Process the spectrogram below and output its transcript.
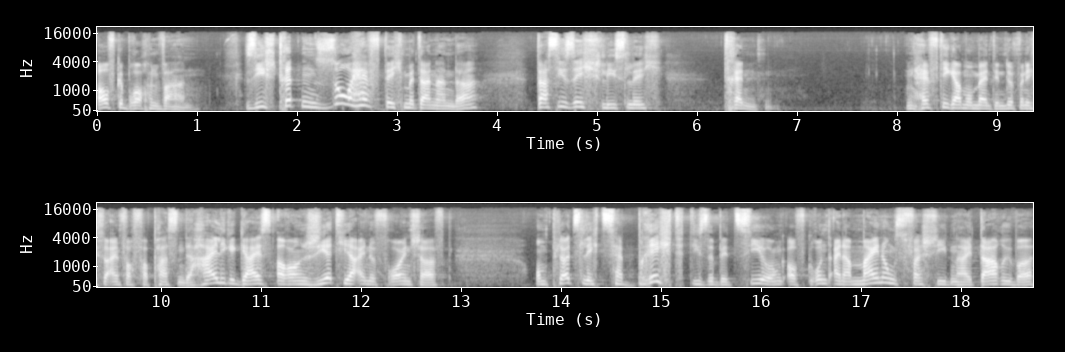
aufgebrochen waren. Sie stritten so heftig miteinander, dass sie sich schließlich trennten. Ein heftiger Moment, den dürfen wir nicht so einfach verpassen. Der Heilige Geist arrangiert hier eine Freundschaft und plötzlich zerbricht diese Beziehung aufgrund einer Meinungsverschiedenheit darüber,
